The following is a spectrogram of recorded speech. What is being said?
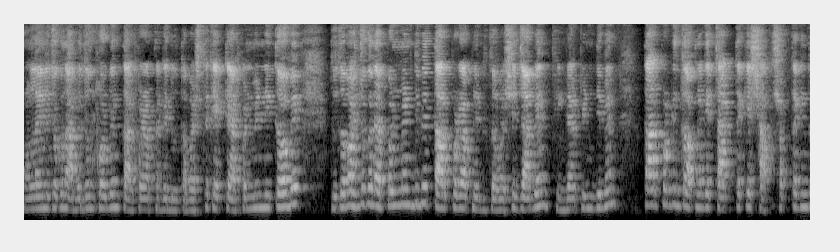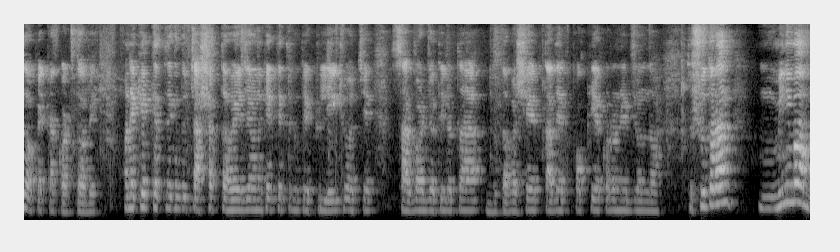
অনলাইনে যখন আবেদন করবেন, তারপর আপনাকে দূতাবাস থেকে একটা অ্যাপয়েন্টমেন্ট নিতে হবে। দূতাবাস যখন অ্যাপয়েন্টমেন্ট দিবে, তারপরে আপনি দূতাবাসে যাবেন ফিঙ্গারপ্রিন্ট দিবেন। তারপর কিন্তু আপনাকে চার থেকে সাত সপ্তাহ কিন্তু অপেক্ষা করতে হবে। অনেকের ক্ষেত্রে কিন্তু চার সপ্তাহ হয়ে যায়, অনেকের ক্ষেত্রে কিন্তু একটু লেট হচ্ছে। সার্ভার জটিলতা দূতাবাসের, তাদের প্রক্রিয়াকরণের জন্য। তো সুতরাং মিনিমাম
